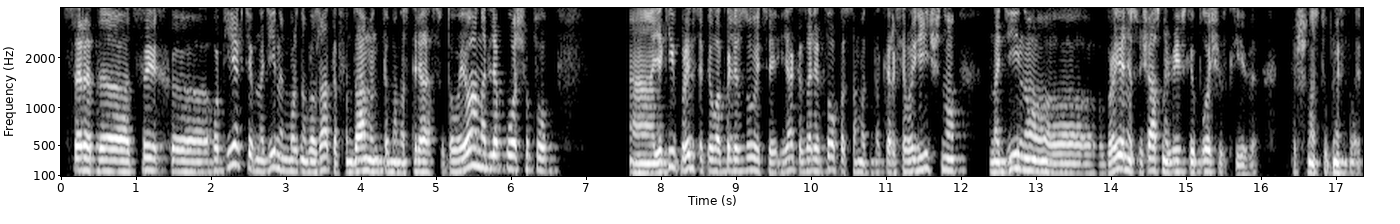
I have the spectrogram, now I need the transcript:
Серед е, цих е, об'єктів надійним можна вважати фундаменти монастиря Святого Івана для пошуку, які, в принципі, локалізуються як за літописами, так і археологічно, надійно е, в районі сучасної Львівської площі в Києві. Прошу наступний слайд.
